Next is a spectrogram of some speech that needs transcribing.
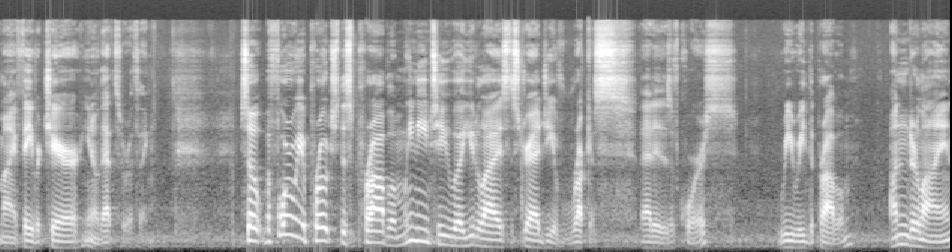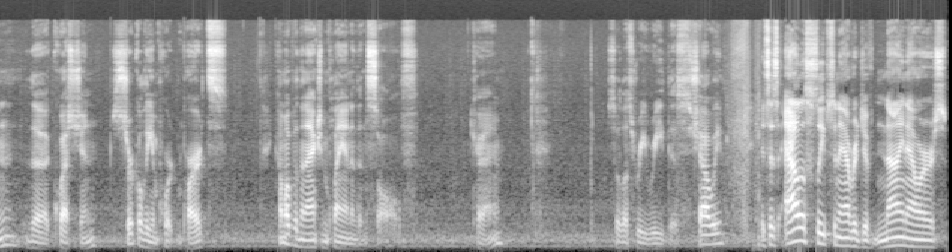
my favorite chair, you know, that sort of thing. So before we approach this problem, we need to uh, utilize the strategy of ruckus. That is, of course, reread the problem, underline the question, circle the important parts, come up with an action plan, and then solve. Okay? So let's reread this, shall we? It says Alice sleeps an average of nine hours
